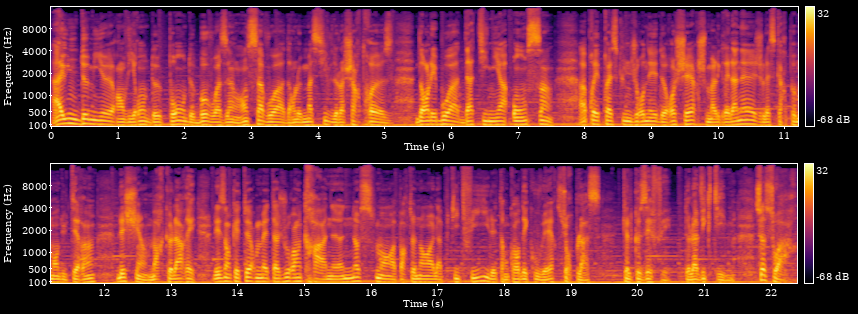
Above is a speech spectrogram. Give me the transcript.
à une demi-heure environ de pont de Beauvoisin, en Savoie, dans le massif de la Chartreuse, dans les bois d'Attigna-Onsin. Après presque une journée de recherche, malgré la neige, l'escarpement du terrain, les chiens marquent l'arrêt. Les enquêteurs mettent à jour un crâne, un ossement appartenant à la petite fille. Il est encore découvert, sur place, quelques effets de la victime. Ce soir,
